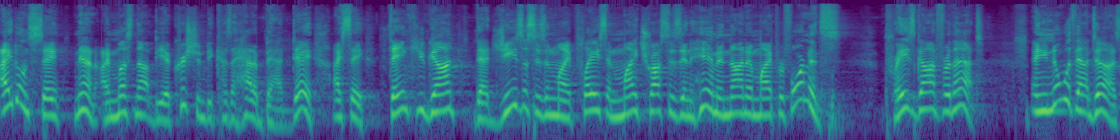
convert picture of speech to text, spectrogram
I don't say, man, I must not be a Christian because I had a bad day. I say, thank you, God, that Jesus is in my place and my trust is in him and not in my performance. Praise God for that. And you know what that does?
